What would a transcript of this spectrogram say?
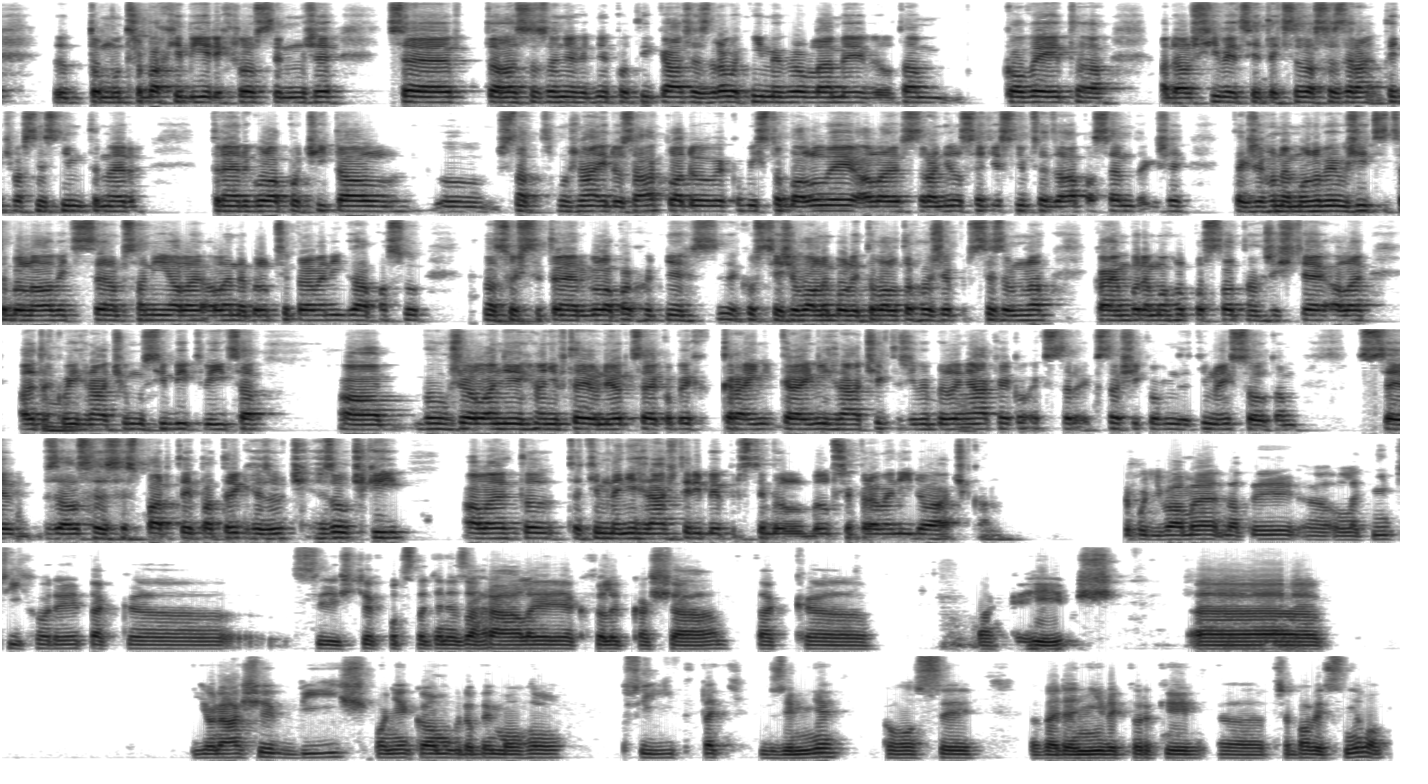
tomu třeba chybí rychlost, že se v téhle sezóně hodně potýká se zdravotními problémy, byl tam covid a, a další věci. Teď se zase, zra, teď vlastně s ním trenér trenér Gola počítal uh, snad možná i do základu jako místo Baluy, ale zranil se těsně před zápasem, takže, takže ho nemohl využít, sice byl na lavičce napsaný, ale, ale nebyl připravený k zápasu, na což si trenér Gola pak hodně jako stěžoval nebo litoval toho, že prostě zrovna KM bude mohl poslat na hřiště, ale, ale takových hmm. hráčů musí být víc a, a bohužel ani, ani v té juniorce jakoby krajní, krajní hráči, kteří by byli nějak jako extra, extra šikovní, zatím nejsou. Tam se vzal se ze Sparty Patrik Hezouč, Hezoučký, ale to zatím není hráč, který by prostě byl, byl připravený do Ačka. No. Se podíváme na ty eh, letní příchody, tak uh, si ještě v podstatě nezahráli jak Filip Kaša, tak, uh, tak Hybš. Jonáši, víš o někom, kdo by mohl přijít teď v zimě, koho si vedení Viktorky třeba vysnilo?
